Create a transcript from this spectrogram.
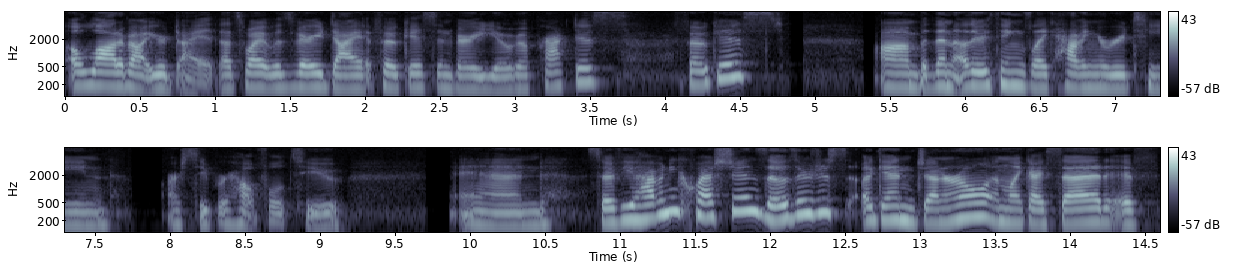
a lot about your diet. That's why it was very diet focused and very yoga practice focused. Um, but then other things like having a routine are super helpful too. And so if you have any questions, those are just again general and like I said, if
